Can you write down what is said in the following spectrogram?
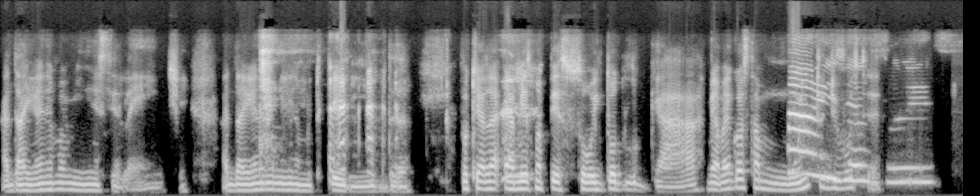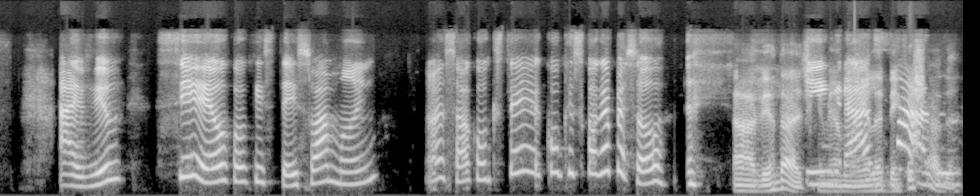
a Daiane é uma menina excelente, a Daiane é uma menina muito querida, porque ela é a mesma pessoa em todo lugar. Minha mãe gosta muito Ai, de você. Jesus. Ai, viu? Se eu conquistei sua mãe, olha só, conquistei, conquisto qualquer pessoa. Ah, verdade, que minha mãe ela é bem fechada.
